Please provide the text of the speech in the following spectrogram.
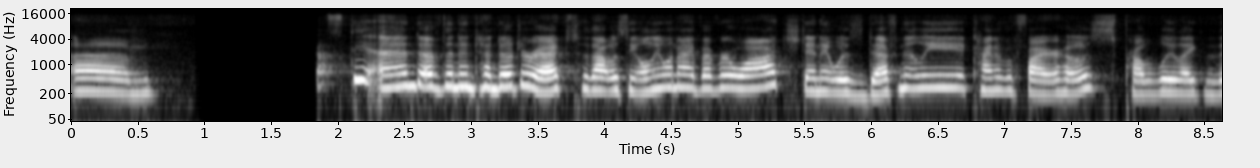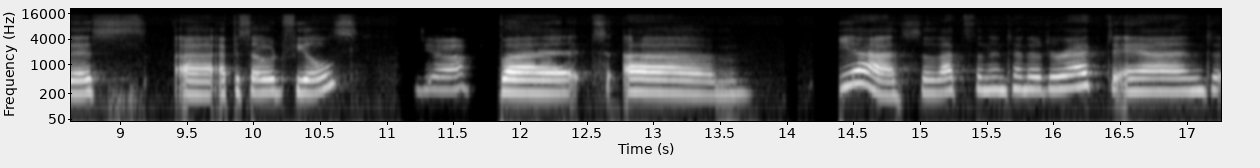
um that's the end of the Nintendo Direct. So that was the only one I've ever watched, and it was definitely kind of a fire hose, probably like this uh, episode feels. Yeah. But um, yeah, so that's the Nintendo Direct, and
